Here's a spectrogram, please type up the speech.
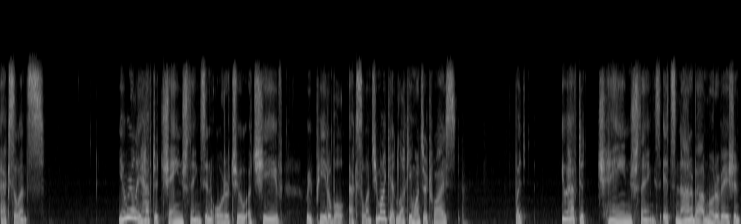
excellence. You really have to change things in order to achieve repeatable excellence. You might get lucky once or twice, but you have to change things. It's not about motivation.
